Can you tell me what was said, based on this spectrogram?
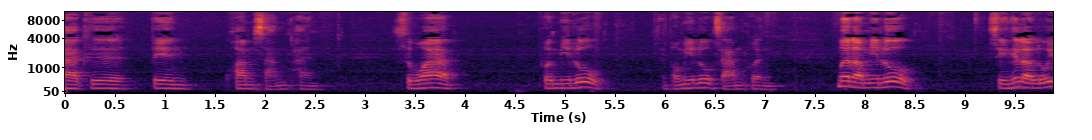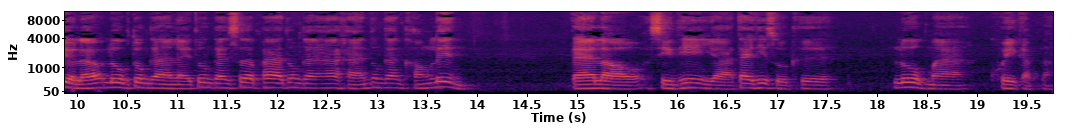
ลักๆคือเป็นความสัมพันธ์สมมติว่าผมมีลูก ผมมีลูกสามคน เมื่อเรามีลูก สิ่งที่เรารู้อยู่แล้ว ลูกต้องการอะไรต้องการเสื้อผ้าต้องการอาหารต้องการของเล่น แต่เราสิ่งที่อยากได้ที่สุดคือ ลูกมาคุยกับเรา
